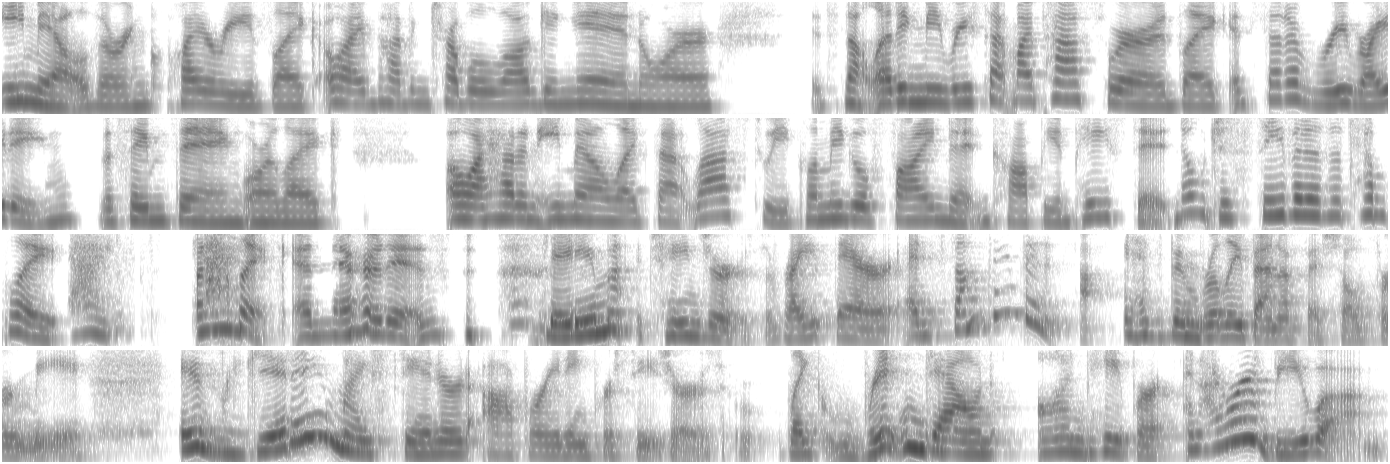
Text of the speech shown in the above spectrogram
emails or inquiries, like, oh, I'm having trouble logging in, or it's not letting me reset my password. Like instead of rewriting the same thing, or like, oh, I had an email like that last week. Let me go find it and copy and paste it. No, just save it as a template. yes. Yes. click, and there it is. Game changers right there. And something that uh, has been really beneficial for me is getting my standard operating procedures like written down on paper and I review them.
